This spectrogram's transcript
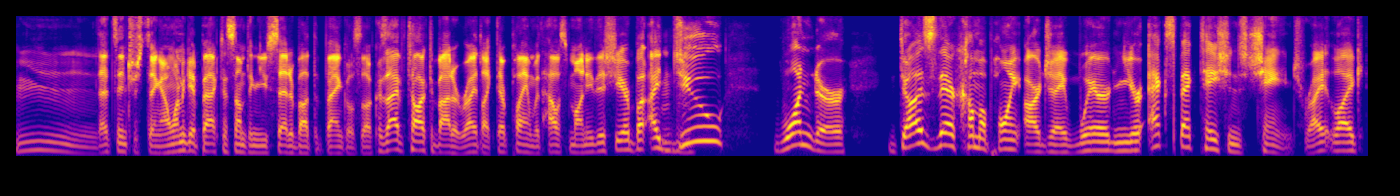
Hmm, that's interesting. I want to get back to something you said about the Bengals though, because I've talked about it, right? Like they're playing with house money this year, but I Mhm. do wonder does there come a point, RJ, where your expectations change, right? Like,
